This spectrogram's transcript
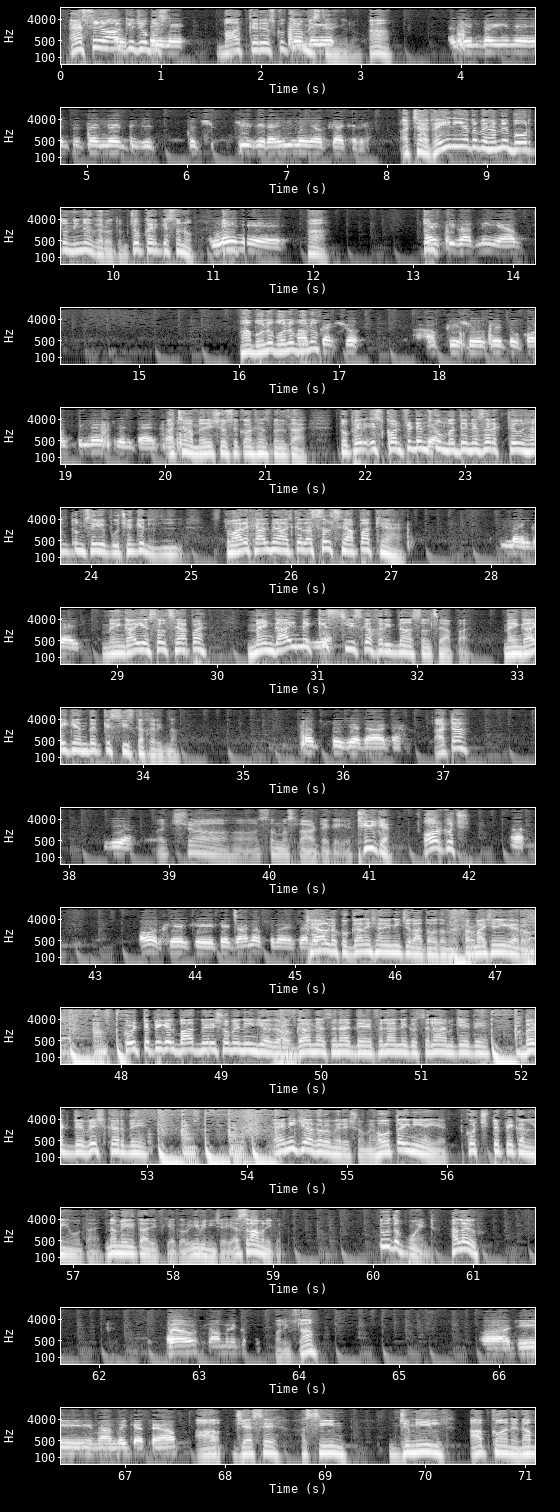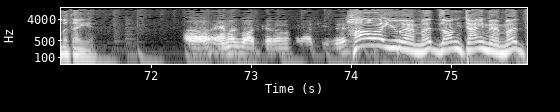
ऐसे आके जो बस बात करे उसको क्या मिस करेंगे लोग? हाँ। ज़िंदगी में एंटरटेनमेंट कुछ चीज़ रही नहीं और क्या करें? अच्छा रही नहीं है तो फिर हमें बोर तो नहीं ना करो तुम। चुप करके सुनो। नहीं नहीं। हाँ। तुम- ऐसी बात नहीं है आप हाँ बोलो बोलो बोलो। आपका शो आपके शो से तो कॉन्फिडेंस मिलता है अच्छा मेरे शो से कॉन्फिडेंस मिलता है। तो फिर इस कॉन्फिडेंस को मद्देनजर रखते हुए हम तुमसे ये पूछें कि तुम्हारे ख्याल में आजकल असल स्यापा क्या है? महँगाई। महँगाई असल स्यापा है? महँगाई में किस चीज़ का खरीदना असल स्यापा है? महँगाई के अंदर किस चीज़ का खरीदना? सबसे ज़्यादा आटा। आटा? अच्छा हाँ असल मसला आटे का ही है। ठीक है और कुछ? हाँ। और खैर के गाना सुनाए ख्याल रखो गाने शाने नहीं चलाता होता मैं फरमाइश नहीं कर रहा हूँ। कोई टिपिकल बात मेरे शो में नहीं किया करो। गाना सुना दें फलाने को सलाम कह दें बर्थडे विश कर दें। ऐ नहीं किया करो मेरे शो में होता ही नहीं है ये। कुछ टिपिकल नहीं होता है। ना मेरी तारीफ़ किया करो ये भी नहीं चाहिए। अस्सलाम वालेकुम। To the point hello hello सलाम वालेकुम। वालेकुम सलाम। जी इमरान भाई कैसे हैं आप? आप जैसे हसीन जमील आप कौन है? नाम बताइए। अहमद बात कर रहा हूँ कराची से। How are you Ahmed? Long time Ahmed.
